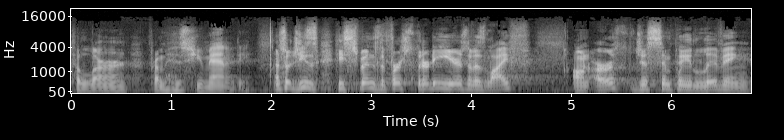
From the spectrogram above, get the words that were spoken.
to learn from his humanity. And so Jesus, he spends the first 30 years of his life on earth just simply living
